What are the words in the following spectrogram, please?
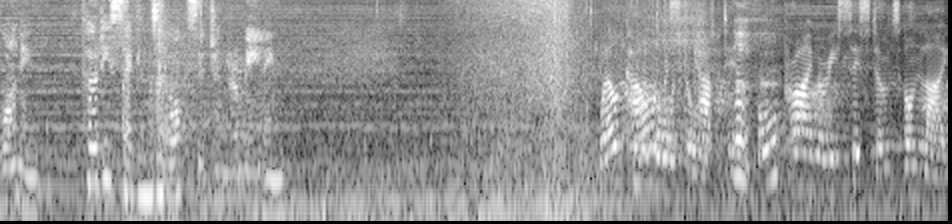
Warning, 30 seconds of oxygen remaining. Welcome aboard, Captain. All primary systems online.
